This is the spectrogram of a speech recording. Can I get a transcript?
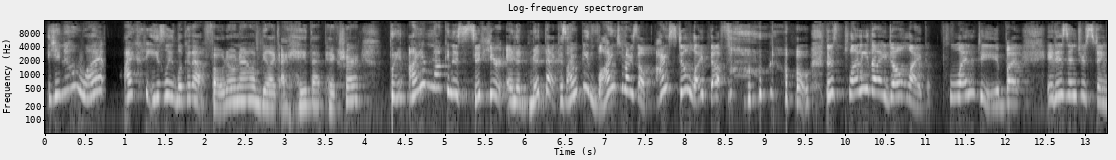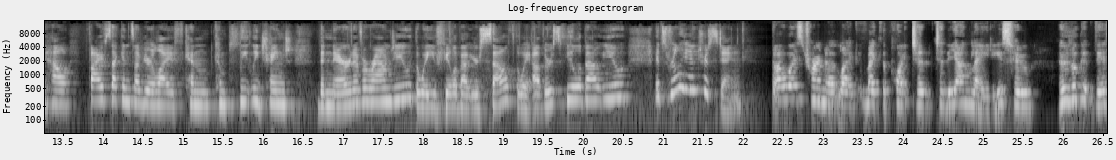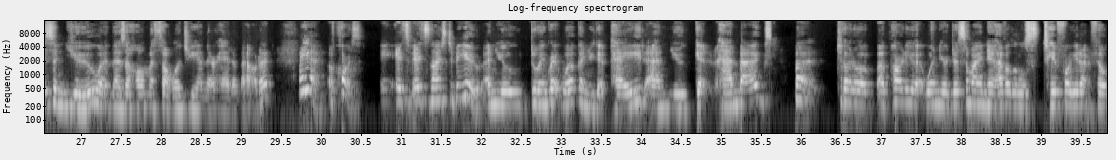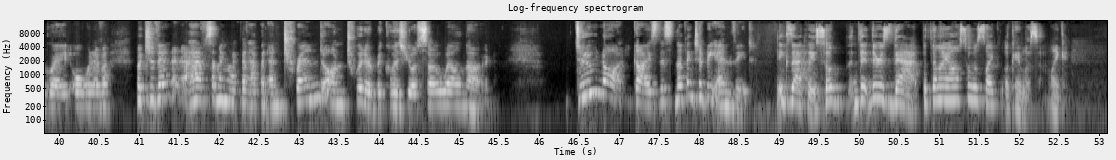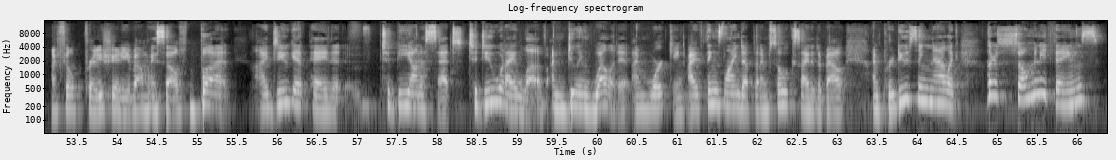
you know what? I could easily look at that photo now and be like, I hate that picture, but I am not going to sit here and admit that because I would be lying to myself. I still like that photo. There's plenty that I don't like, plenty, but it is interesting how five seconds of your life can completely change the narrative around you, the way you feel about yourself, the way others feel about you. It's really interesting. I was trying to like make the point to, to the young ladies who who look at this and you and there's a whole mythology in their head about it. And yeah, of course, it's it's nice to be you and you're doing great work and you get paid and you get handbags. But to go to a, a party when you're just somewhere and you have a little tiff or you don't feel great or whatever but to then have something like that happen and trend on twitter because you're so well known. Do not guys there's nothing to be envied. Exactly. So th- there's that. But then i also was like okay listen like i feel pretty shitty about myself but I do get paid to be on a set, to do what I love. I'm doing well at it. I'm working. I have things lined up that I'm so excited about. I'm producing now. Like, there's so many things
